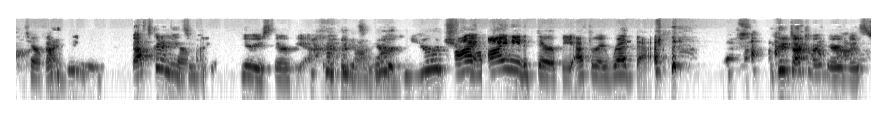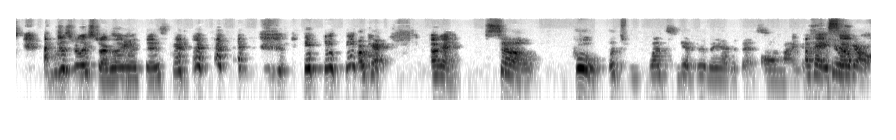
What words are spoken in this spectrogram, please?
that's, Terrifying. that's gonna need some serious therapy after. Yeah, you're you're I, I needed therapy after I read that. I'm gonna talk to my therapist. I'm just really struggling with this. okay. okay. So, who? Let's let's get through the end of this. Oh my god. Okay, Here so we go.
